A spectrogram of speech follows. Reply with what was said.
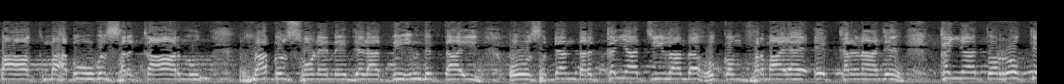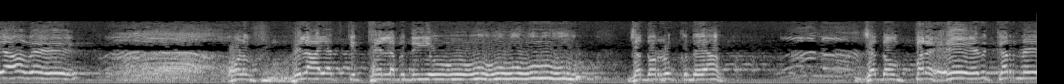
پاک محبوب سرکار نو رب سونے نے جڑا دین دتا اس دے اندر کئی چیزاں دا حکم فرمایا ہے۔ ایک کرنا جے کئی تو روکیا وے۔ ہوں ولایت کتنے لبھی جدو رک دیا جدو پرہیز کرنے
